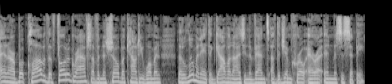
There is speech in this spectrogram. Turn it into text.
in our book club, the photographs of a Neshoba County woman that illuminate the galvanizing events of the Jim Crow era in Mississippi.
